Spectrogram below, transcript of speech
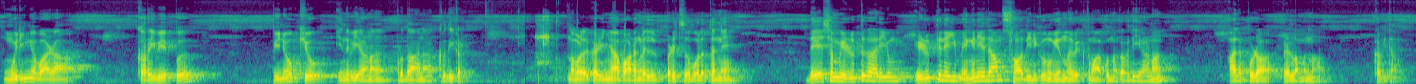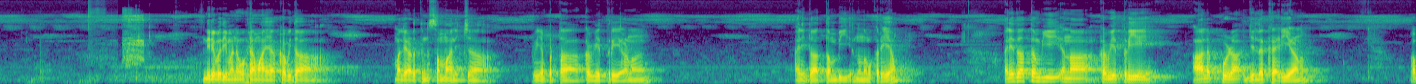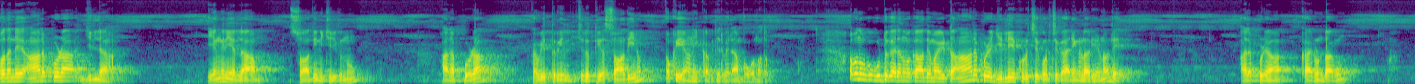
മുരിങ്ങവാഴ കറിവേപ്പ് പിനോക്യോ എന്നിവയാണ് പ്രധാന കൃതികൾ. നമ്മൾ കഴിഞ്ഞ പാഠങ്ങളിൽ പഠിച്ചതുപോലെ തന്നെ ദേശം എഴുത്തുകാരെയും എഴുത്തിനെയും എങ്ങനെയെല്ലാം സ്വാധീനിക്കുന്നു എന്ന് വ്യക്തമാക്കുന്ന കവിതയാണ് ആലപ്പുഴ വെള്ളമെന്ന കവിത. നിരവധി മനോഹരമായ കവിത മലയാളത്തിന് സമ്മാനിച്ച പ്രിയപ്പെട്ട കവിയത്രിയാണ് അനിത തമ്പി എന്ന് നമുക്കറിയാം. അനിതാ തമ്പി എന്ന കവിയത്രിയെ ആലപ്പുഴ ജില്ലക്കാരിയാണ്. അപ്പോൾ തന്റെ ആലപ്പുഴ ജില്ല എങ്ങനെയെല്ലാം സ്വാധീനിച്ചിരിക്കുന്നു? ആലപ്പുഴ കവിയത്രിയിൽ ചെലുത്തിയ സ്വാധീനം ഒക്കെയാണ് ഈ കവിതയിൽ വരാൻ പോകുന്നത്. അപ്പോൾ നമുക്ക് കൂട്ടുകാരെ നമുക്ക് ആദ്യമായിട്ട് ആലപ്പുഴ ജില്ലയെക്കുറിച്ച് കുറച്ച് കാര്യങ്ങൾ അറിയണം അല്ലേ? ആലപ്പുഴക്കാരുണ്ടാകും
